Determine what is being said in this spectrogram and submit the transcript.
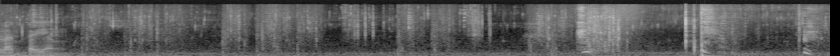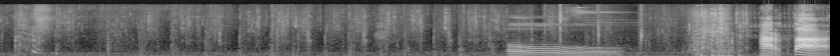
Lantai yang Oh. Harta.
